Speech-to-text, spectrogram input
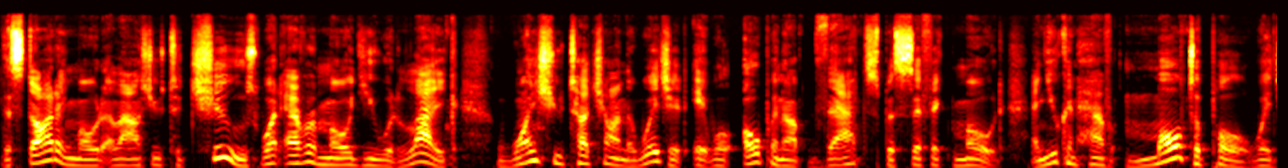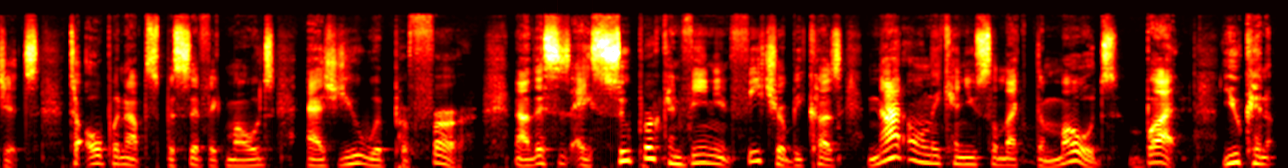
The starting mode allows you to choose whatever mode you would like. Once you touch on the widget, it will open up that specific mode. And you can have multiple widgets to open up specific modes as you would prefer. Now, this is a super convenient feature because not only can you select the modes, but you can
